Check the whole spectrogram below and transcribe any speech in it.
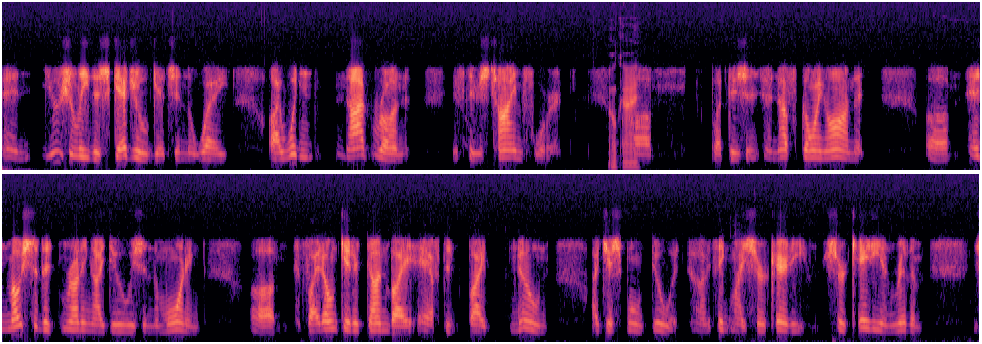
And usually the schedule gets in the way. I wouldn't not run if there's time for it. Okay. Uh, but there's en- enough going on that, uh, and most of the running I do is in the morning. Uh, if I don't get it done by after by noon, I just won't do it. I think my circadian circadian rhythm is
